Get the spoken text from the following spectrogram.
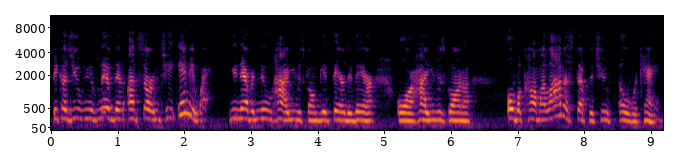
because you, you've lived in uncertainty anyway. You never knew how you was going to get there to there or how you was going to overcome a lot of stuff that you overcame.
